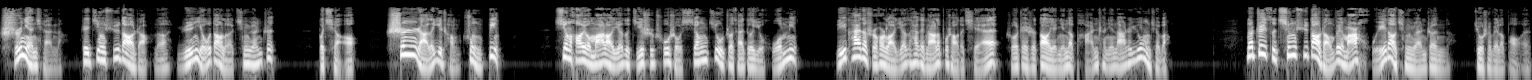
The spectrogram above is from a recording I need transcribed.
十年前呢，这静虚道长呢云游到了清源镇，不巧身染了一场重病。幸好有马老爷子及时出手相救，这才得以活命。离开的时候，老爷子还给拿了不少的钱，说：“这是道爷您的盘缠，您拿着用去吧。”那这次清虚道长为嘛回到清源镇呢？就是为了报恩。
